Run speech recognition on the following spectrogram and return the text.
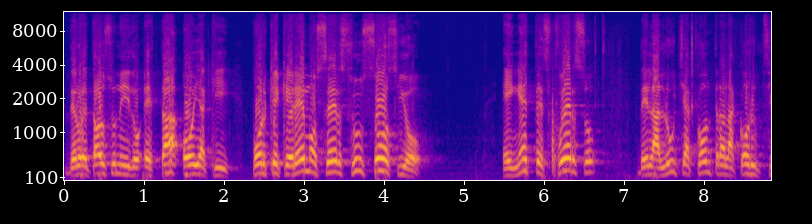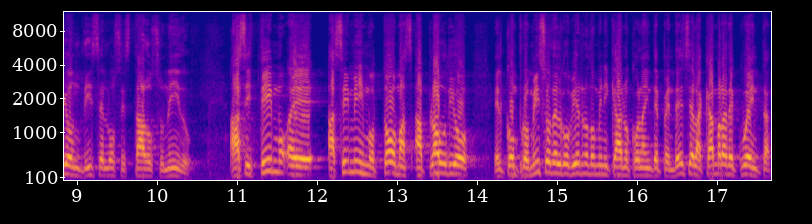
de los Estados Unidos, está hoy aquí porque queremos ser su socio en este esfuerzo de la lucha contra la corrupción, dicen los Estados Unidos. Asistimos, eh, asimismo, Thomas aplaudió el compromiso del gobierno dominicano con la independencia de la Cámara de Cuentas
